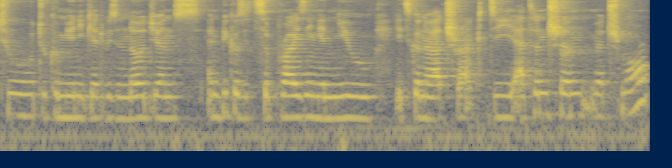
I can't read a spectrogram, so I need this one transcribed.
to, to communicate with an audience, and because it's surprising and new, it's going to attract the attention much more.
